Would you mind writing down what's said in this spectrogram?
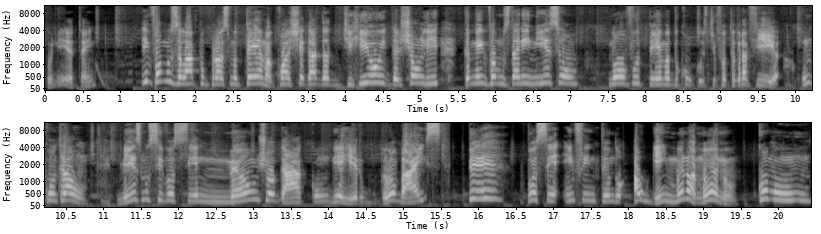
bonito, hein? E vamos lá para o próximo tema. Com a chegada de Ryu e da Chun Li, também vamos dar início a um novo tema do concurso de fotografia. Um contra um. Mesmo se você não jogar com guerreiros globais, ver você enfrentando alguém mano a mano, como um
